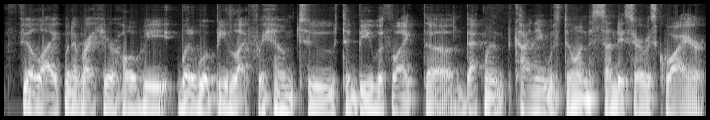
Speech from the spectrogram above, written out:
feel like whenever I hear Hulvey, what it would be like for him to to be with like the back when Kanye was doing the Sunday service choir,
